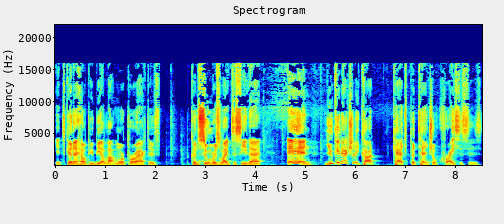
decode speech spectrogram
it's gonna help you be a lot more proactive. Consumers like to see that, and you can actually ca- catch potential crises,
